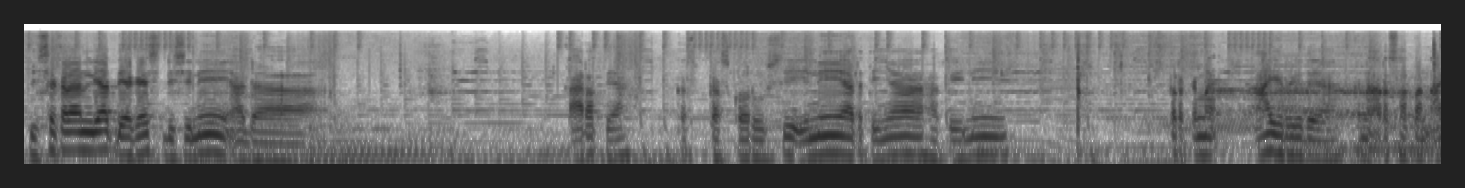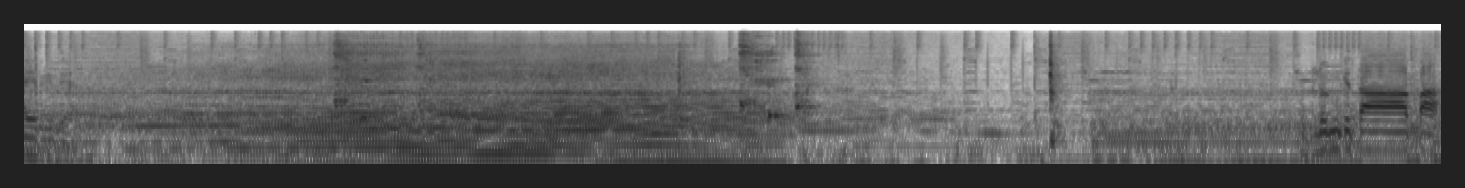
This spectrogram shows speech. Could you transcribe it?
bisa kalian lihat ya guys. Di sini ada karat ya. Bekas korusi. Ini artinya HP ini terkena air gitu ya. Kena resapan air gitu ya. Sebelum kita pak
